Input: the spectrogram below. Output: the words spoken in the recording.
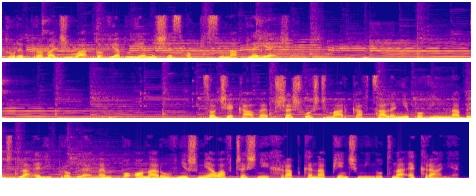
który prowadziła, dowiadujemy się z opisu na playerze. Co ciekawe, przeszłość Marka wcale nie powinna być dla Eli problemem, bo ona również miała wcześniej chrapkę na 5 minut na ekranie.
